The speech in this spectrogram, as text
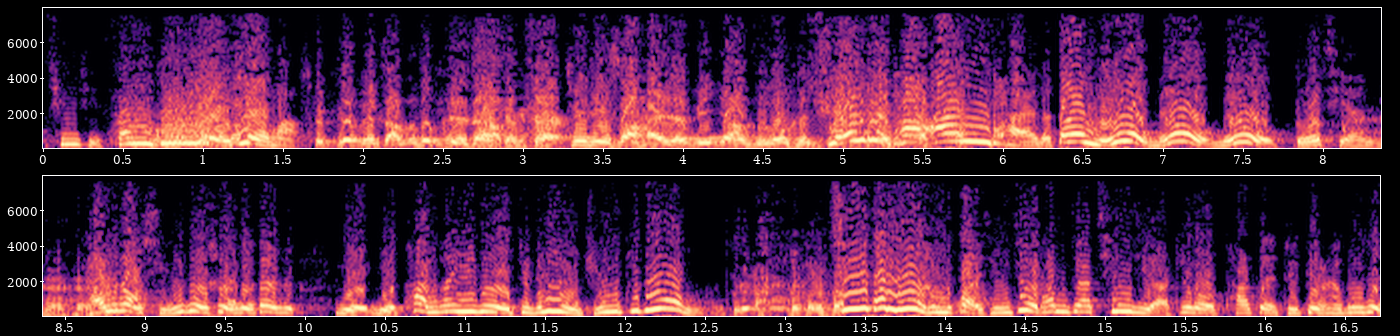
亲戚，三姑六舅嘛。这哥哥长得都很在像省事儿最近上海人民样子都很像全是他安排的，当然没有没有没有得钱，谈不上行贿受贿，但是也也判他一个这个利用职务之便嘛。就其实他没有什么坏心，就是他们家亲戚啊知道他在这电视台工作，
